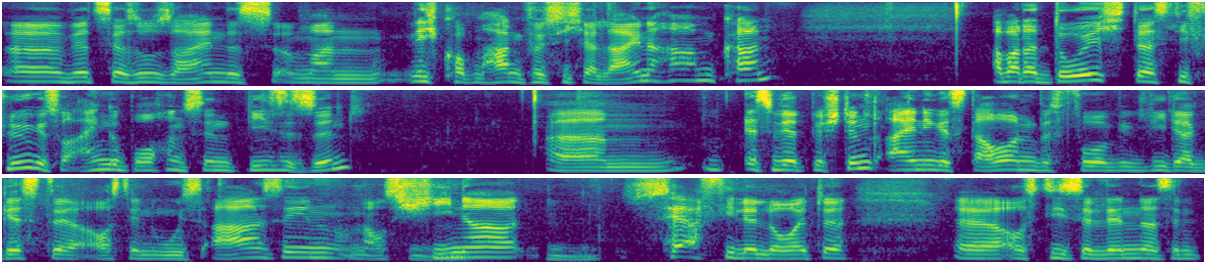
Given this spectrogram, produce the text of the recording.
äh, wird es ja so sein, dass man nicht Kopenhagen für sich alleine haben kann. Aber dadurch, dass die Flüge so eingebrochen sind, wie sie sind, ähm, es wird bestimmt einiges dauern, bevor wir wieder Gäste aus den USA sehen und aus China. Sehr viele Leute äh, aus diesen Ländern sind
